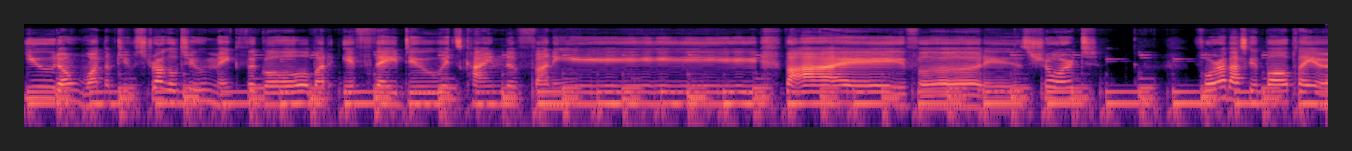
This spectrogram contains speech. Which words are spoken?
You don't want them to struggle to make the goal, but if they do, it's kind of funny. Five foot is short for a basketball player.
